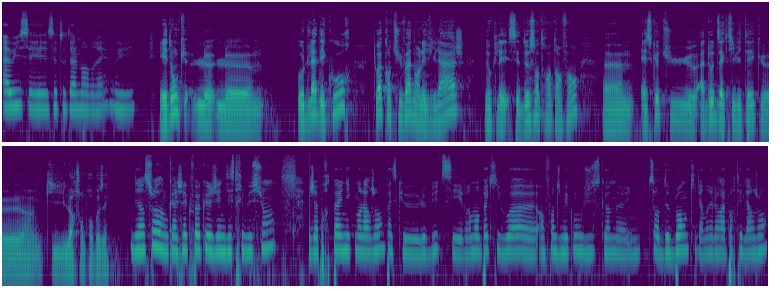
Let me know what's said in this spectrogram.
Ah oui, c'est totalement vrai. Oui. Et donc, le, au-delà des cours, toi, quand tu vas dans les villages, donc ces 230 enfants, euh, est-ce que tu as d'autres activités euh, qui leur sont proposées? Bien sûr, donc à chaque fois que j'ai une distribution, j'apporte pas uniquement l'argent parce que le but c'est vraiment pas qu'ils voient euh, Enfants du Mékong juste comme une sorte de banque qui viendrait leur apporter de l'argent.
